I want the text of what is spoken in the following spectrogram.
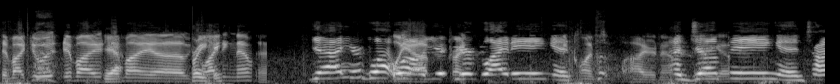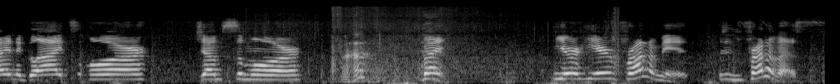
am I doing? Am I? Yeah. Am I uh, Breathing. gliding now? Yeah, you're gli- Oh, yeah, well, I'm you're, you're gliding I and climb some higher now. I'm There you go. jumping and trying to glide some more, jump some more, Uh-huh. but you're here in front of me, in front of us,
